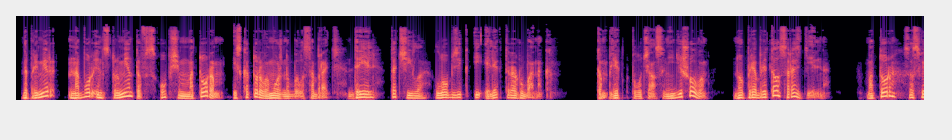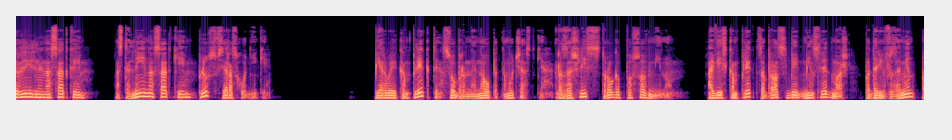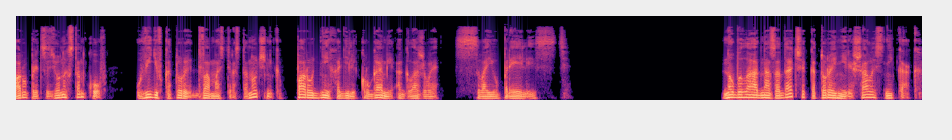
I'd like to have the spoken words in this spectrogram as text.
Например, набор инструментов с общим мотором, из которого можно было собрать дрель, точила, лобзик и электрорубанок. Комплект получался недешевым, но приобретался раздельно. Мотор со сверлильной насадкой, остальные насадки плюс все расходники. Первые комплекты, собранные на опытном участке, разошлись строго по совмину, а весь комплект забрал себе Минсредмаш, подарив взамен пару прецизионных станков, увидев которые два мастера-станочника пару дней ходили кругами, оглаживая свою прелесть. Но была одна задача, которая не решалась никак.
